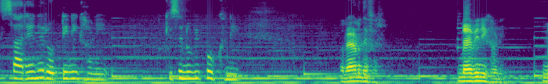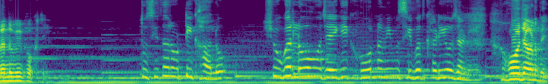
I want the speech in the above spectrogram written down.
ਸਾਰਿਆਂ ਨੇ ਰੋਟੀ ਨਹੀਂ ਖਾਣੀ। ਕਿਸੇ ਨੂੰ ਵੀ ਭੁੱਖ ਨਹੀਂ। ਰਹਿਣ ਦੇ ਫਿਰ। ਮੈਂ ਵੀ ਨਹੀਂ ਖਾਣੀ। ਮੈਨੂੰ ਵੀ ਭੁੱਖ ਨਹੀਂ। ਤੁਸੀਂ ਤਾਂ ਰੋਟੀ ਖਾ ਲਓ। ਸ਼ੂਗਰ ਲੋ ਹੋ ਜਾਏਗੀ ਇੱਕ ਹੋਰ ਨਵੀਂ ਮੁਸੀਬਤ ਖੜੀ ਹੋ ਜਾਣੀ ਹੈ। ਹੋ ਜਾਣ ਦੇ।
